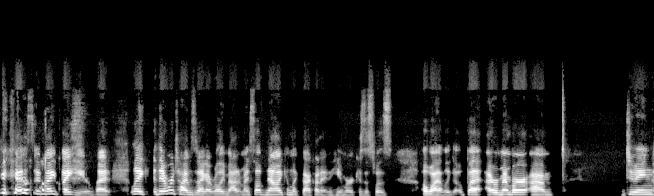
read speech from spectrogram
because it might bite you. But like there were times that i got really mad at myself. Now i can look back on it in humor because this was a while ago. But i remember um, doing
